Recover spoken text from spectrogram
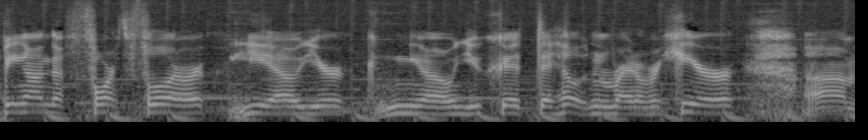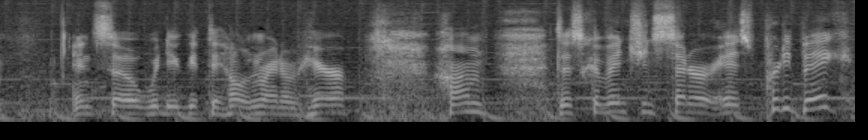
being on the fourth floor, you know, you're, you know, you get the Hilton right over here. Um, and so when you get to Hilton right over here, um, this convention center is pretty big.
